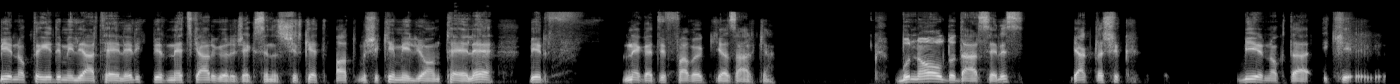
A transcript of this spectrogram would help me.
1.7 milyar TL'lik bir net kar göreceksiniz. Şirket 62 milyon TL bir negatif fabrik yazarken. Bu ne oldu derseniz yaklaşık 1.2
